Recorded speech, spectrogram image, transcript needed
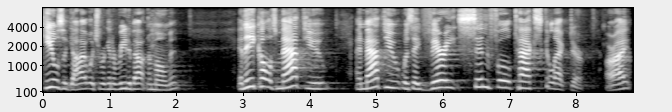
heals a guy, which we're going to read about in a moment. And then he calls Matthew, and Matthew was a very sinful tax collector. All right?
